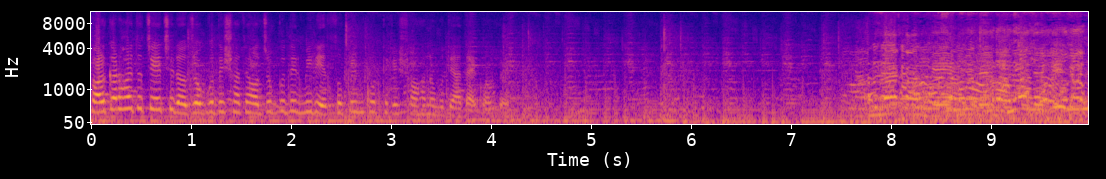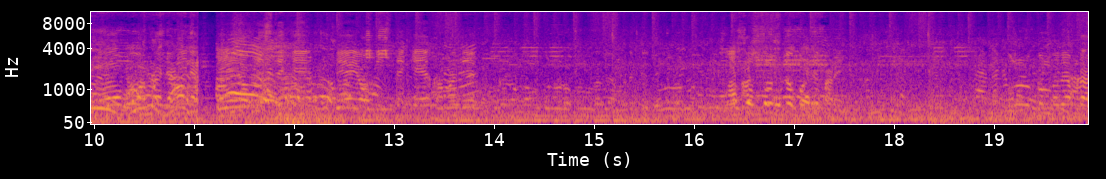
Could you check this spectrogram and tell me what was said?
সরকার হয়তো চেয়েছিল যোগ্যদের সাথে অযোগ্যদের মিলিয়ে সুপ্রিম কোর্ট থেকে সহানুভূতি আদায় করবে। আমরা কালকে আমাদের আমরা জানি না এই অফিস থেকে যে অফিস থেকে আমাদের কোনো রকম ভাবে আমাদেরকে কোনো রকম আশ্বস্ত করতে পারে কোনো রকম আমরা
